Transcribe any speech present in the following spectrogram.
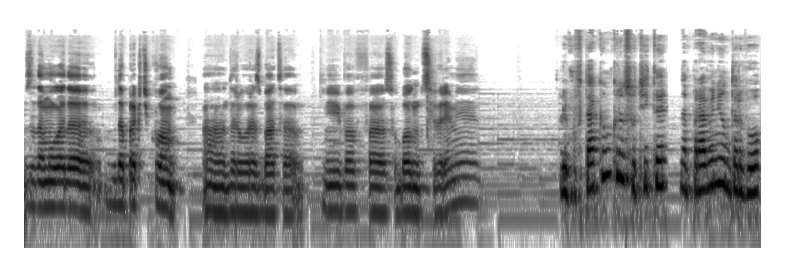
за да мога да, да практикувам а, дърворезбата и в а, свободното си време. Любовта към красотите, направени от дърво,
